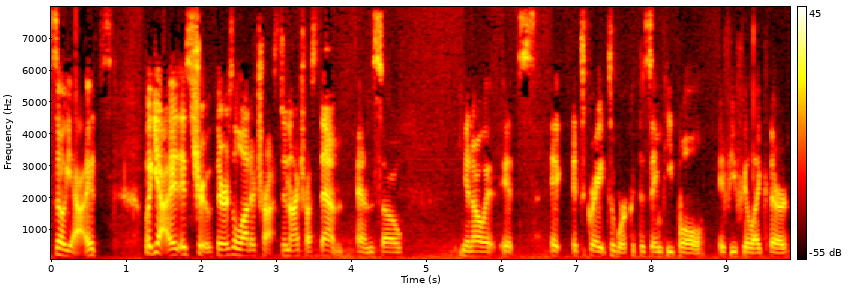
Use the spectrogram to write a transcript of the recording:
so yeah it's but yeah it, it's true. There's a lot of trust and i trust them. And so you know it, it's it, it's great to work with the same people if you feel like they're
